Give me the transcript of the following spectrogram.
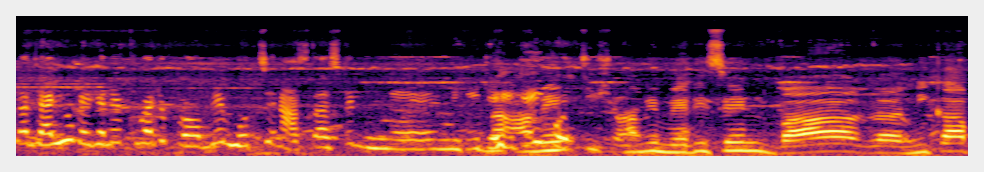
তা যাই হোক এখানে খুব একটা প্রবলেম হচ্ছে না। আস্তে আস্তে হেঁটে হেঁটেই আমি- করছি আমি মেডিসিন বা নিকাপ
